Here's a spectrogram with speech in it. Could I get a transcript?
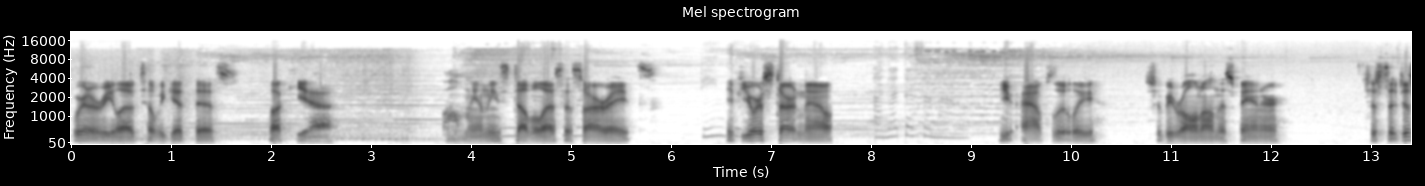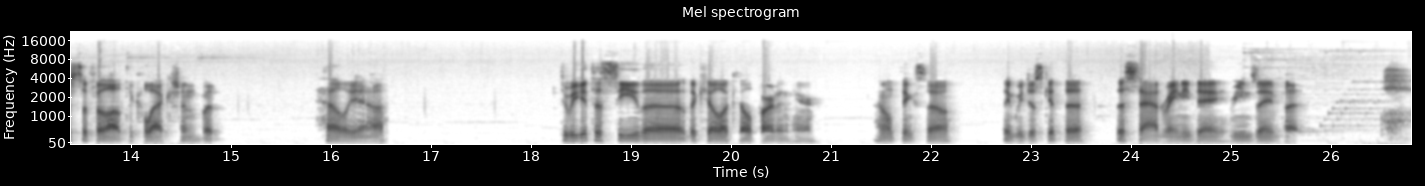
We're gonna reload till we get this. Fuck yeah. Oh man, these double SSR rates. If you're starting out, you absolutely should be rolling on this banner. Just to, just to fill out the collection, but hell yeah. Do we get to see the, the kill a kill part in here? I don't think so. I think we just get the the sad rainy day Rinze, but oh,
